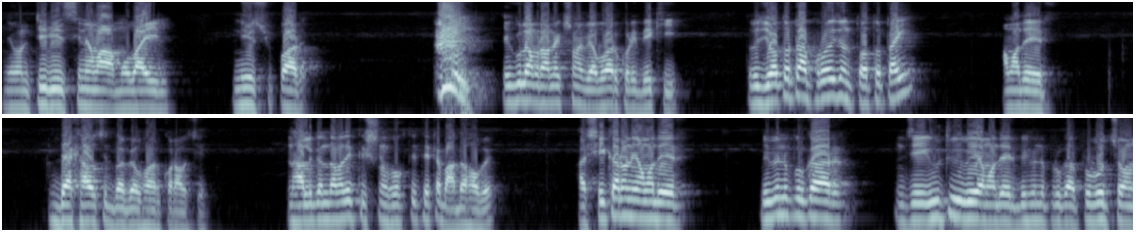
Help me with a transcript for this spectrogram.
যেমন TV, cinema, mobile, news paper, এগুলো আমরা অনেক সময় ব্যবহার করি দেখি। তবে যতটা প্রয়োজন ততটাই আমাদের দেখা উচিত বা ব্যবহার করা উচিত। নাহলে কিন্তু আমাদের কৃষ্ণ ভক্তিতে এটা বাধা হবে। আর সেই কারণে আমাদের বিভিন্ন প্রকার যে ইউটিউবে আমাদের বিভিন্ন প্রকার প্রবচন,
